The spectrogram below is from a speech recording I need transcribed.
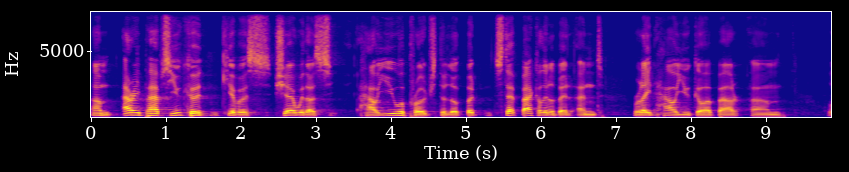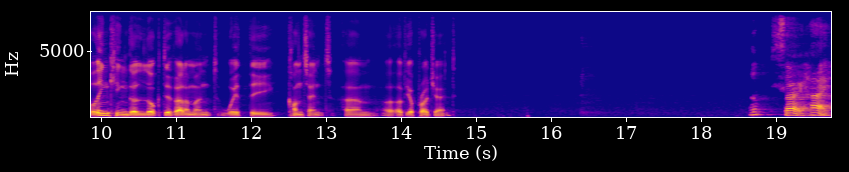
Um, Ari, perhaps you could give us, share with us how you approach the look, but step back a little bit and relate how you go about um, linking the look development with the content um, of your project. Oh, sorry. Hi.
